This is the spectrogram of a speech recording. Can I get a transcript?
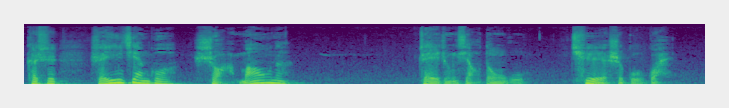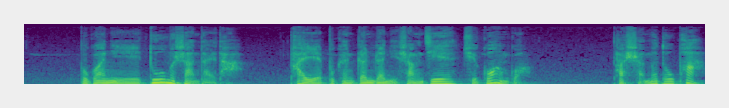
可是谁见过耍猫呢？这种小动物确实古怪。不管你多么善待它，它也不肯跟着你上街去逛逛。它什么都怕，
